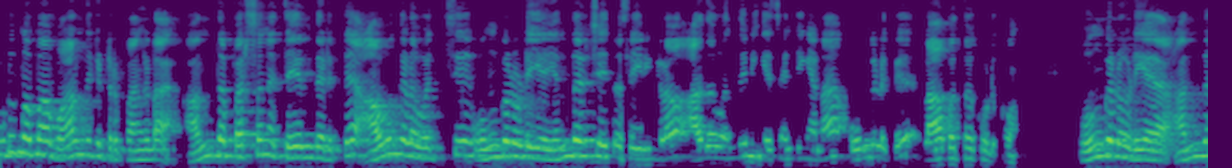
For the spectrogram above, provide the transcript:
குடும்பமாக வாழ்ந்துக்கிட்டு இருப்பாங்களா? அந்த பர்சனை தேர்ந்தெடுத்து அவங்கள வச்சு உங்களுடைய எந்த விஷயத்த செய்கிறீங்களோ அதை வந்து நீங்கள் செஞ்சீங்கன்னா உங்களுக்கு லாபத்தை கொடுக்கும். உங்களுடைய அந்த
